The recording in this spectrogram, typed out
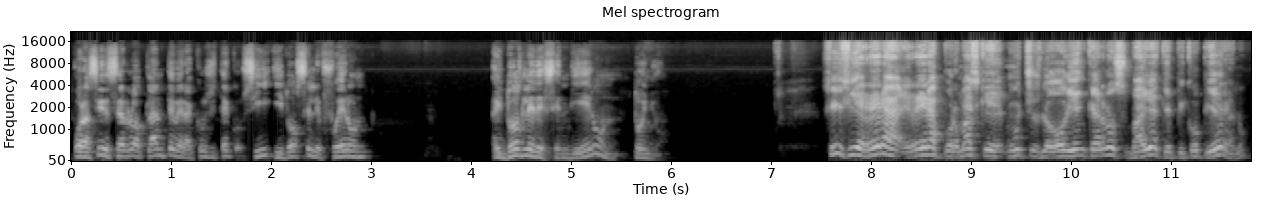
por así decirlo, Atlante, Veracruz y Teco. Sí, y dos se le fueron, y dos le descendieron, Toño. Sí, sí, Herrera, Herrera, por más que muchos lo odien, Carlos, vaya que picó piedra, ¿no?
